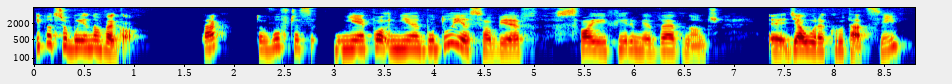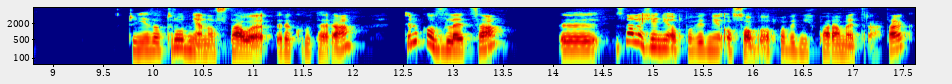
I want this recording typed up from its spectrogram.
i potrzebuje nowego, tak? To wówczas nie, nie buduje sobie w swojej firmie wewnątrz działu rekrutacji, czy nie zatrudnia na stałe rekrutera, tylko zleca y, znalezienie odpowiedniej osoby, odpowiednich parametrach, tak?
